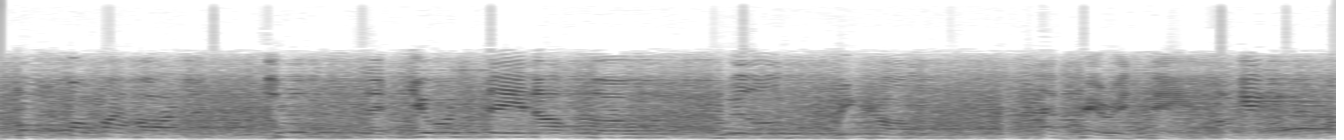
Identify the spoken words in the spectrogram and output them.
bottom of my heart, hope that your stay in Oslo will become a fairy tale. Okay?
